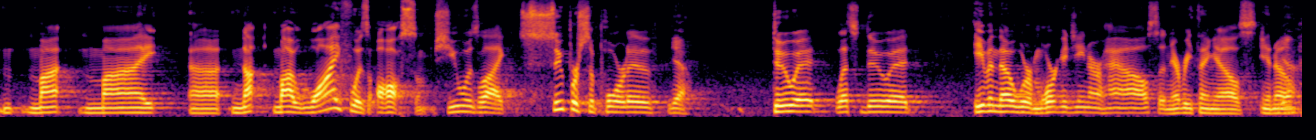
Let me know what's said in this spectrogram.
my my uh, not my wife was awesome. She was like super supportive. Yeah. Do it. Let's do it. Even though we're mortgaging our house and everything else, you know, Yeah.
